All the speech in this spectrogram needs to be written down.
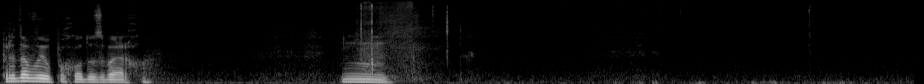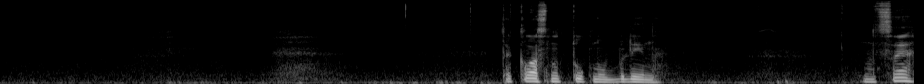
Придавив, походу, зверху. М. Так класно тукнув, блін. Ну це.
